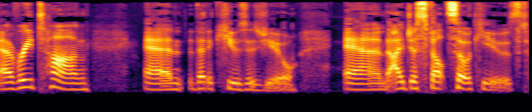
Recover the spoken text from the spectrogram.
every tongue and that accuses you. And I just felt so accused.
